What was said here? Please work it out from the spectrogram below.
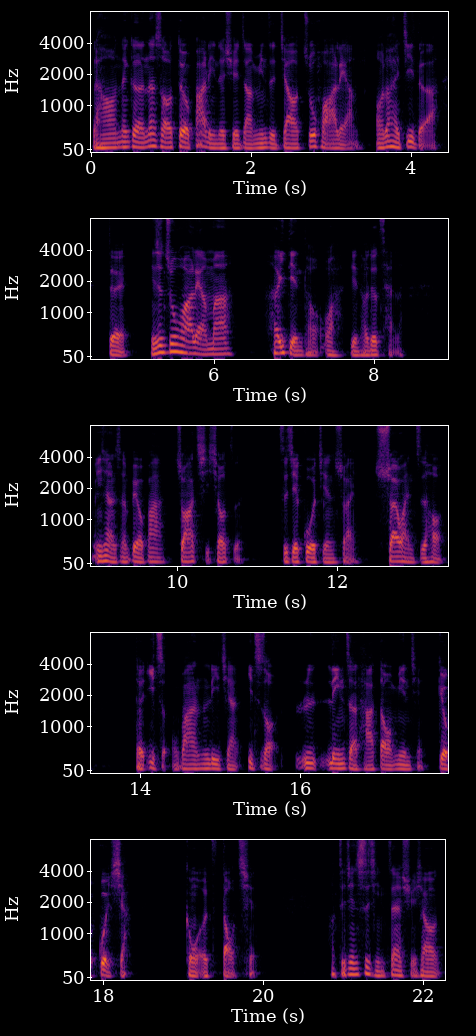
然后那个那时候对我霸凌的学长名字叫朱华良，我都还记得啊。对，你是朱华良吗？他一点头，哇，点头就惨了。我印象很深，被我爸抓起袖子，直接过肩摔。摔完之后，对，一直我爸立起来，一只手拎着他到我面前，给我跪下，跟我儿子道歉。啊，这件事情在学校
